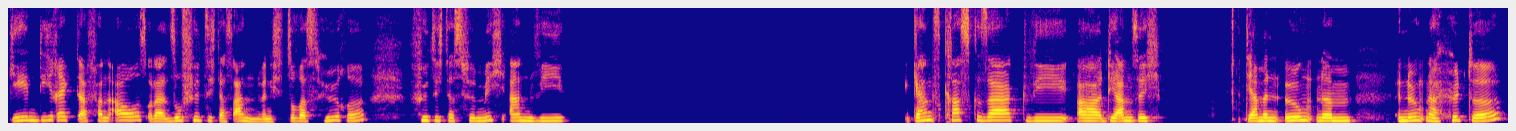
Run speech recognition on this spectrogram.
gehen direkt davon aus, oder so fühlt sich das an. Wenn ich sowas höre, fühlt sich das für mich an wie ganz krass gesagt, wie, äh, die haben sich, die haben in irgendeinem, in irgendeiner Hütte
